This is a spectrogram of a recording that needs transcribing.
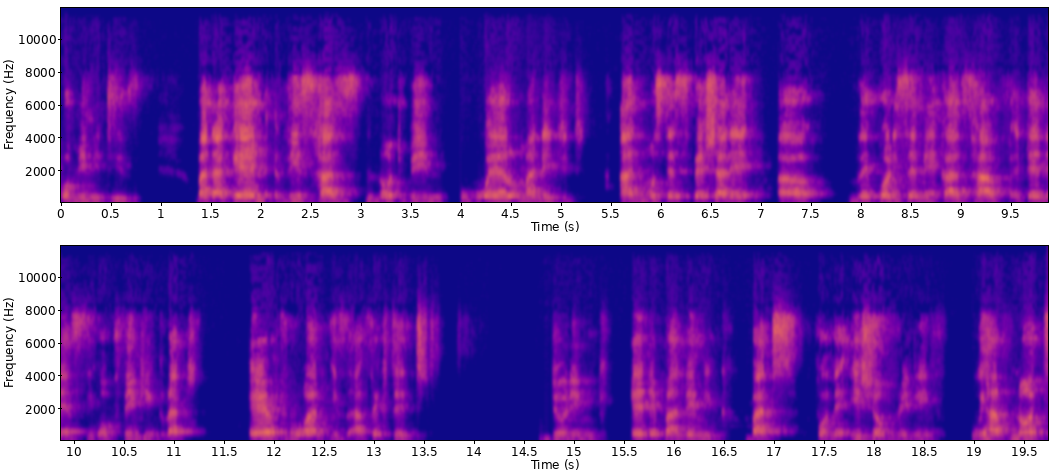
communities. But again, this has not been well managed, and most especially, uh, the policymakers have a tendency of thinking that everyone is affected during any pandemic. But for the issue of relief, we have not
